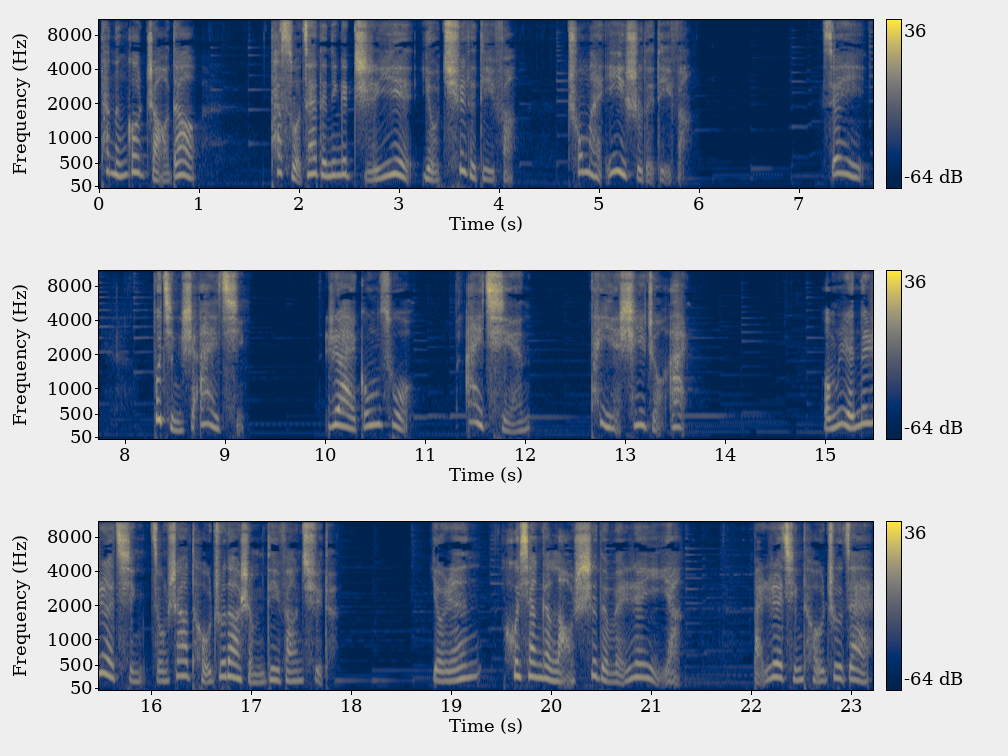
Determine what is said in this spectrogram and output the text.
他能够找到他所在的那个职业有趣的地方，充满艺术的地方。所以，不仅是爱情，热爱工作，爱钱，它也是一种爱。我们人的热情总是要投注到什么地方去的。有人会像个老式的文人一样，把热情投注在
